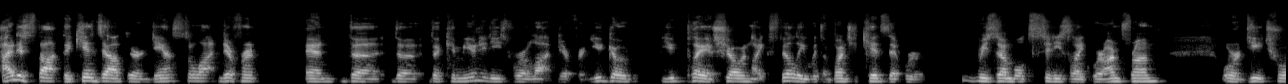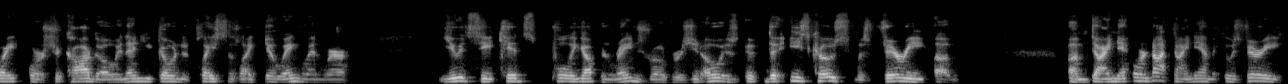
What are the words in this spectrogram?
I just thought the kids out there danced a lot different and the the the communities were a lot different. You'd go you'd play a show in like Philly with a bunch of kids that were resembled cities like where I'm from, or Detroit or Chicago, and then you'd go into places like New England where you would see kids pulling up in Range Rovers. You know, was, the East Coast was very um, um, dynamic, or not dynamic. It was very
